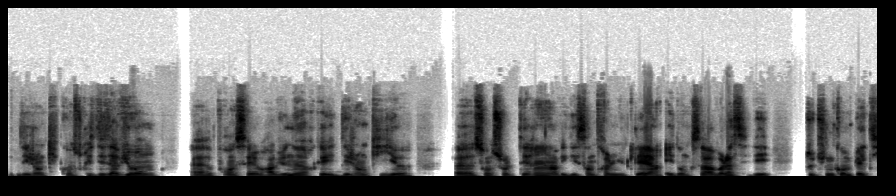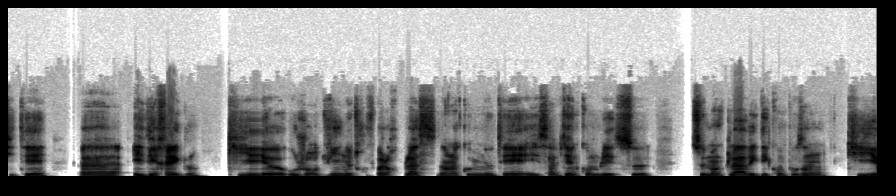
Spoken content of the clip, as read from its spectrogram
des gens qui construisent des avions, pour un célèbre avionneur, des gens qui, sont sur le terrain avec des centrales nucléaires. Et donc ça, voilà, c'est toute une complexité et des règles qui aujourd'hui ne trouvent pas leur place dans la communauté. Et ça vient combler ce, ce manque-là avec des composants qui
